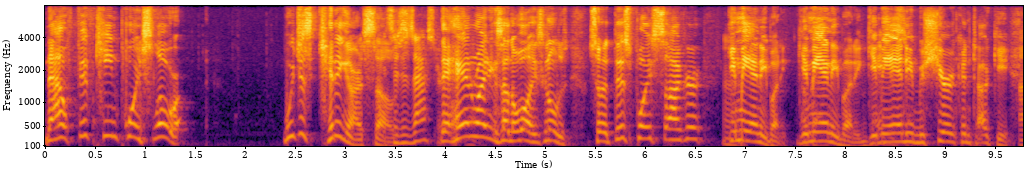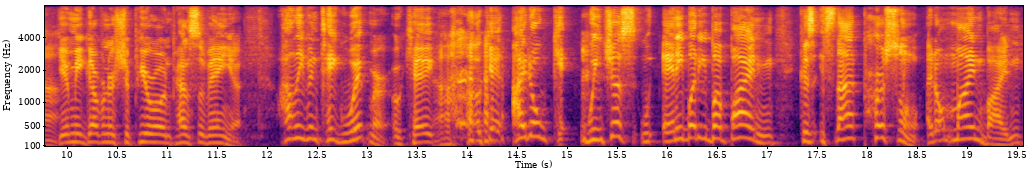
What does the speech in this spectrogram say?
Now 15 points lower. We're just kidding ourselves. It's a disaster. The handwriting's on the wall. He's going to lose. So at this point, Saagar, give Hmm. me anybody. Give me anybody. Give me Andy Beshear in Kentucky. Give me Governor Shapiro in Pennsylvania. I'll even take Whitmer. Okay. okay. I don't. ca- We just anybody but Biden because it's not personal. I don't mind Biden.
